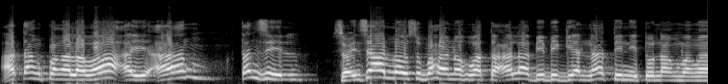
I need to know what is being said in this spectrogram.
At ang pangalawa ay ang tanzil. So inshallah subhanahu wa ta'ala, bibigyan natin ito ng mga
